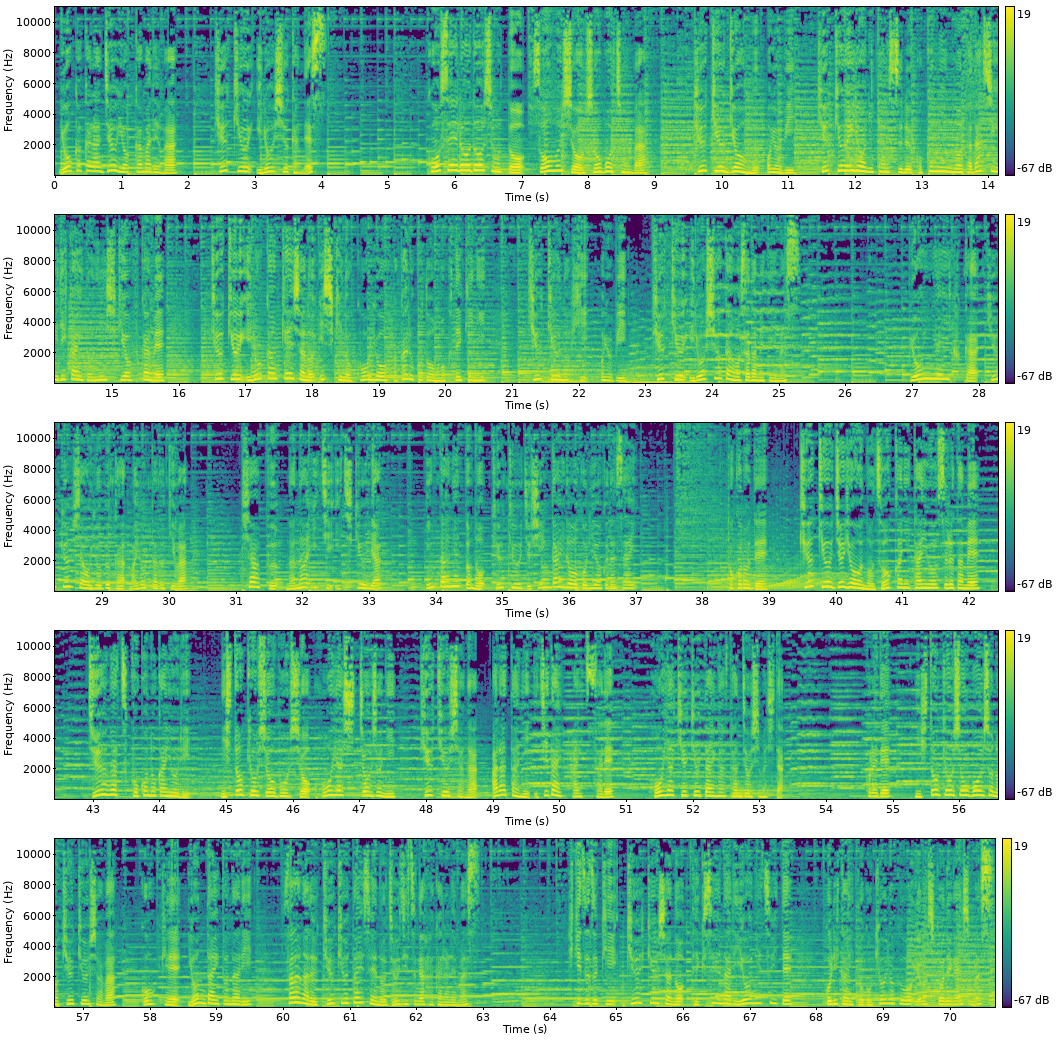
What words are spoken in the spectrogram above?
8日から14日までは救急医療週間です。厚生労働省と総務省消防庁は救急業務及び救急医療に対する国民の正しい理解と認識を深め救急医療関係者の意識の向上を図ることを目的に救急の日及び救急医療週間を定めています病院へ行くか救急車を呼ぶか迷った時はシャープ7119やインターネットの救急受診ガイドをご利用ください。ところで救急需要の増加に対応するため10月9日より西東京消防署法屋出張所に救急車が新たに1台配置され法屋救急隊が誕生しました。これで西東京消防署の救急車は合計4台となりさらなる救急体制の充実が図られます。引き続き救急車の適正な利用についてご理解とご協力をよろしくお願いします。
